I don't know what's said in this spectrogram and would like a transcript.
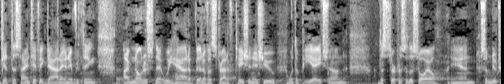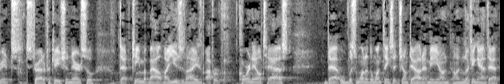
get the scientific data and everything, I've noticed that we had a bit of a stratification issue with the pH on the surface of the soil and some nutrient stratification there. So that came about by using a proper Cornell test that was one of the one things that jumped out at me on, on looking at that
